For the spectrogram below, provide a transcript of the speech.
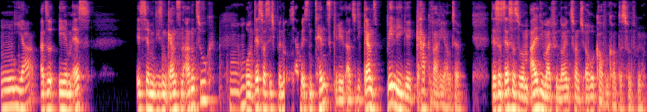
Mm, Ja, also EMS ist ja mit diesem ganzen Anzug. Mhm. Und das, was ich benutzt habe, ist ein Tänzgerät, also die ganz billige Kack-Variante. Das ist das, was du beim Aldi mal für 29 Euro kaufen konntest von früher.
